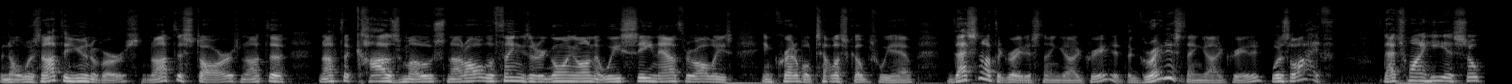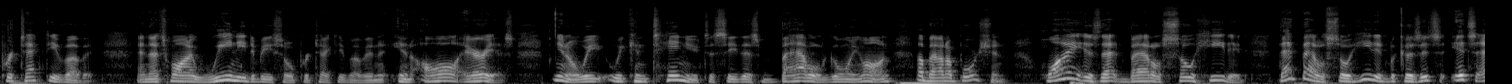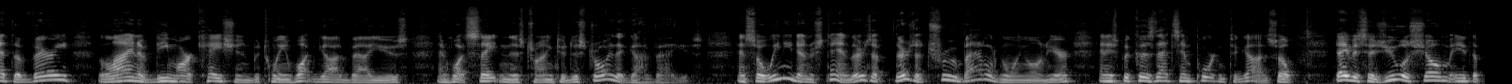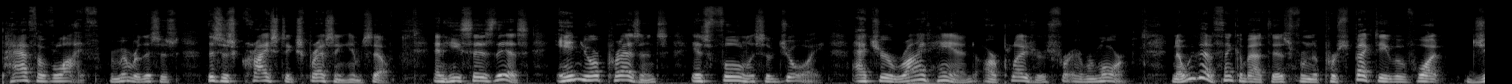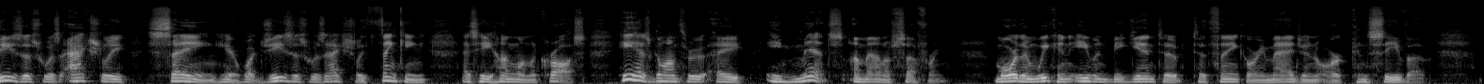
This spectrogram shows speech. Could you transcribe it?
no, was not the universe, not the stars, not the not the cosmos, not all the things that are going on that we see now through all these incredible telescopes we have. That's not the greatest thing God created. The greatest thing God created was life That's why he is so protective of it. And that's why we need to be so protective of it in, in all areas. You know, we, we continue to see this battle going on about abortion. Why is that battle so heated? That battle's so heated because it's it's at the very line of demarcation between what God values and what Satan is trying to destroy that God values. And so we need to understand there's a there's a true battle going on here, and it's because that's important to God. So David says, "You will show me the path of life." Remember, this is this is Christ expressing himself, and he says this: "In your presence is fullness of joy; at your right hand are pleasures forevermore." Now we've got to think about this from the perspective of what Jesus was actually saying here, what Jesus was actually thinking as he hung on the cross. He has gone through a immense amount of suffering more than we can even begin to, to think or imagine or conceive of.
